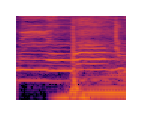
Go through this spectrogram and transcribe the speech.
me alone.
